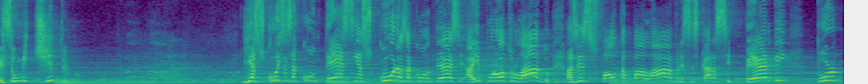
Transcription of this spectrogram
Eles são metidos, irmão. E as coisas acontecem, as curas acontecem. Aí, por outro lado, às vezes falta palavra, esses caras se perdem por,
